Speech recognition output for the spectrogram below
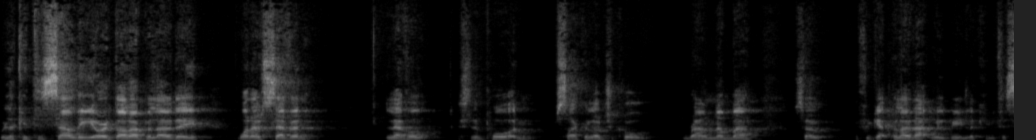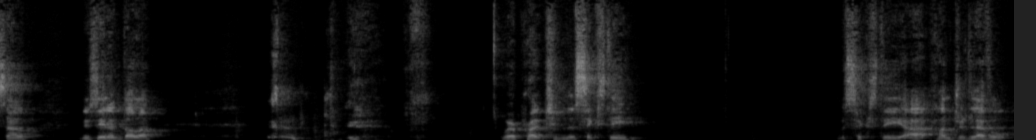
We're looking to sell the euro dollar below the 107 level. It's an important psychological round number. So if we get below that, we'll be looking to sell. New Zealand dollar we're approaching the 60 the 60 uh, 100 level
